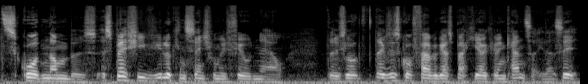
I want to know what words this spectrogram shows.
squad numbers, especially if you look in central midfield now, they've got they've just got Fabregas, Bakayoko, and Kante. That's it.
